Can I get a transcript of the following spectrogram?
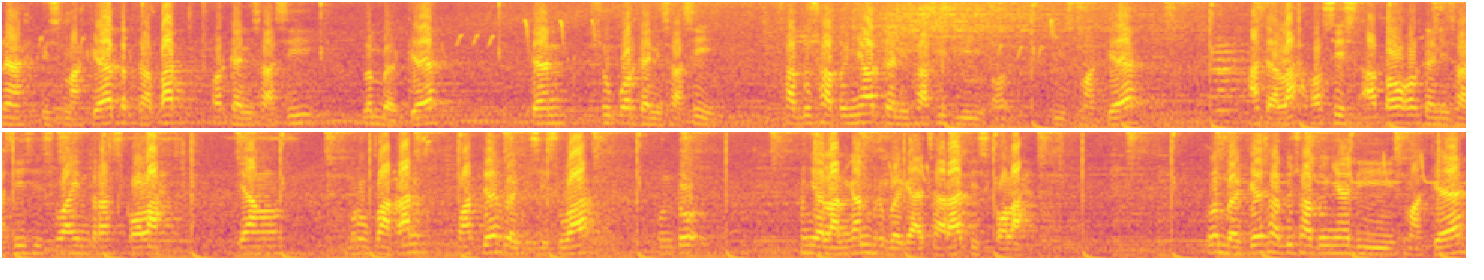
Nah, di Semaga terdapat organisasi, lembaga, dan suborganisasi. Satu-satunya organisasi di, di Semaga adalah OSIS atau organisasi siswa intrasekolah yang merupakan wadah bagi siswa untuk menjalankan berbagai acara di sekolah. Lembaga satu-satunya di Semaga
